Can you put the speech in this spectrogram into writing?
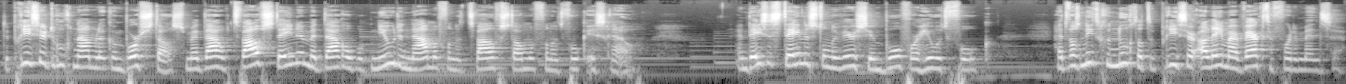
De priester droeg namelijk een borsttas met daarop twaalf stenen met daarop opnieuw de namen van de twaalf stammen van het volk Israël. En deze stenen stonden weer symbool voor heel het volk. Het was niet genoeg dat de priester alleen maar werkte voor de mensen.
